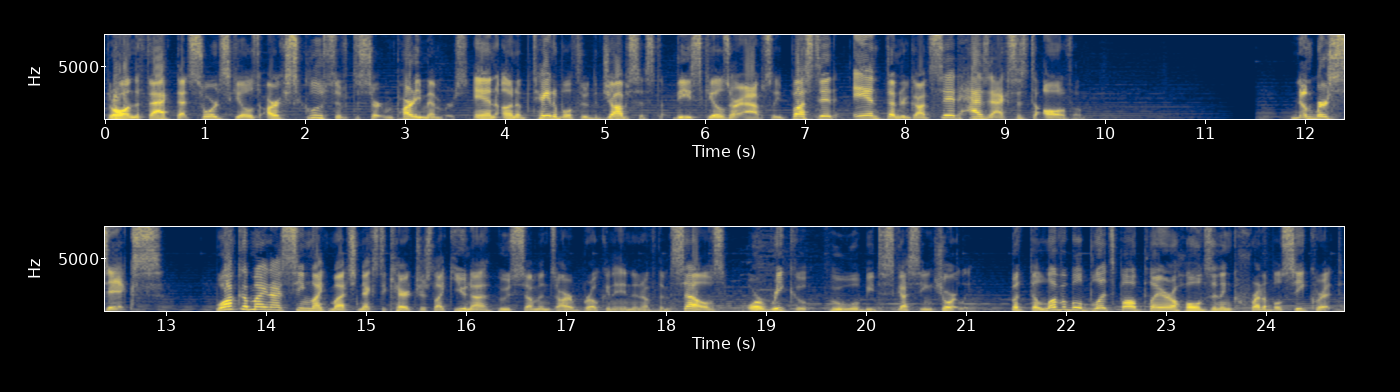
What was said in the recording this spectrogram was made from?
Throw on the fact that sword skills are exclusive to certain party members and unobtainable through the job system. These skills are absolutely busted, and Thunder God Cid has access to all of them. Number 6. Wakka might not seem like much next to characters like Yuna, whose summons are broken in and of themselves, or Rikku, who we'll be discussing shortly but the lovable Blitzball player holds an incredible secret.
